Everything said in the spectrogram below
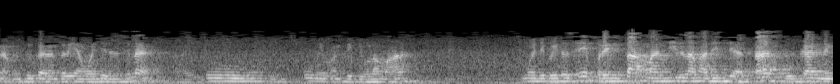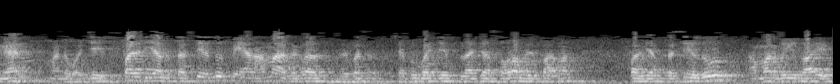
nak menentukan antara yang wajib dan sunat. Ha, Itu Itu memang tiga ulama lah Cuma dia beritahu sini perintah mandi dalam hadis di atas bukan dengan mana wajib. Fal yang tasir tu fi'al amal. Kalau siapa baca belajar seorang boleh faham lah. Fal yang tasir tu amal bagi gaib.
